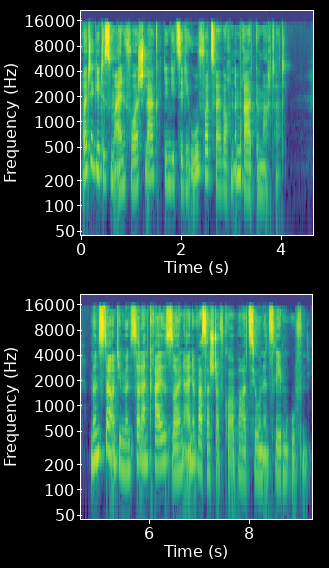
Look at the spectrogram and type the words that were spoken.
Heute geht es um einen Vorschlag, den die CDU vor zwei Wochen im Rat gemacht hat. Münster und die Münsterlandkreise sollen eine Wasserstoffkooperation ins Leben rufen,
